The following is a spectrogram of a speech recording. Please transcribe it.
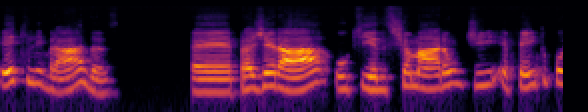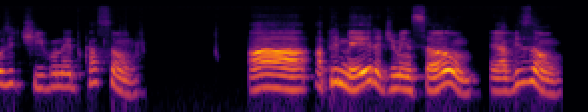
equilibradas é, para gerar o que eles chamaram de efeito positivo na educação. A, a primeira dimensão é a visão.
